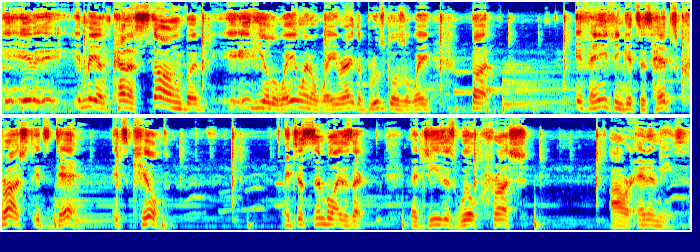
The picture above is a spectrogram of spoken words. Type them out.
it, it, it may have kind of stung, but it, it healed away, went away, right? The bruise goes away. But if anything gets his head crushed, it's dead. It's killed. It just symbolizes that that Jesus will crush our enemies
